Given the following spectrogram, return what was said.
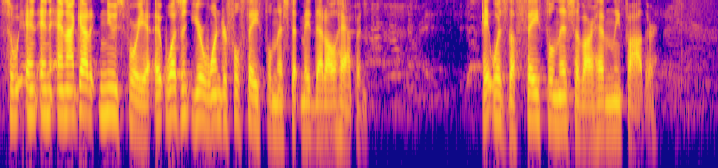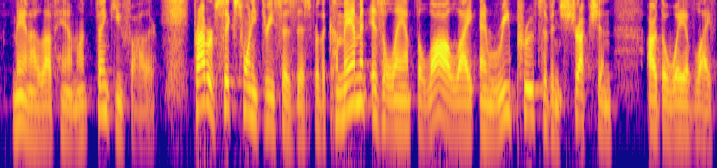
So, and, and, and I got news for you. It wasn't your wonderful faithfulness that made that all happen. It was the faithfulness of our Heavenly Father. Man, I love him. Uh, thank you, Father. Proverbs 6:23 says this, "For the commandment is a lamp, the law a light, and reproofs of instruction are the way of life."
